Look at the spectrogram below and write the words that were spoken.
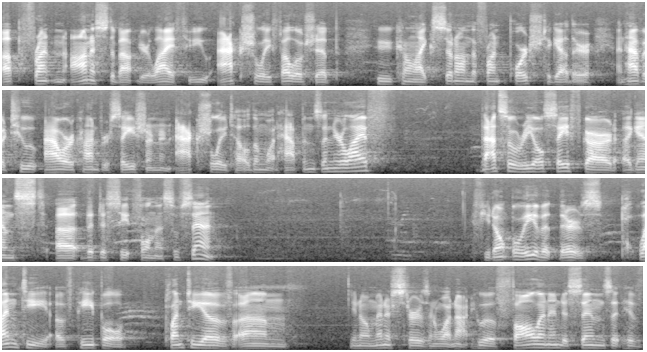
upfront and honest about your life, who you actually fellowship, who you can like sit on the front porch together and have a two hour conversation and actually tell them what happens in your life, that's a real safeguard against uh, the deceitfulness of sin. If you don't believe it, there's plenty of people, plenty of um, you know ministers and whatnot who have fallen into sins that have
